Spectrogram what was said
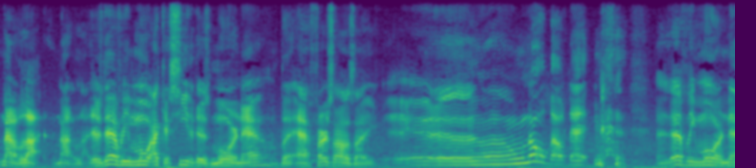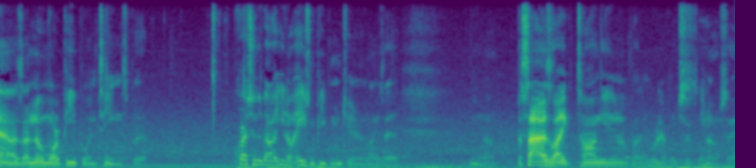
Not a lot, not a lot. There's definitely more. I can see that there's more now, but at first I was like, eh, I don't know about that. there's definitely more now as I know more people in teams, but questions about you know Asian people in general, like that. You know, besides like Tonga, you know, whatever. Just you know what I'm saying.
